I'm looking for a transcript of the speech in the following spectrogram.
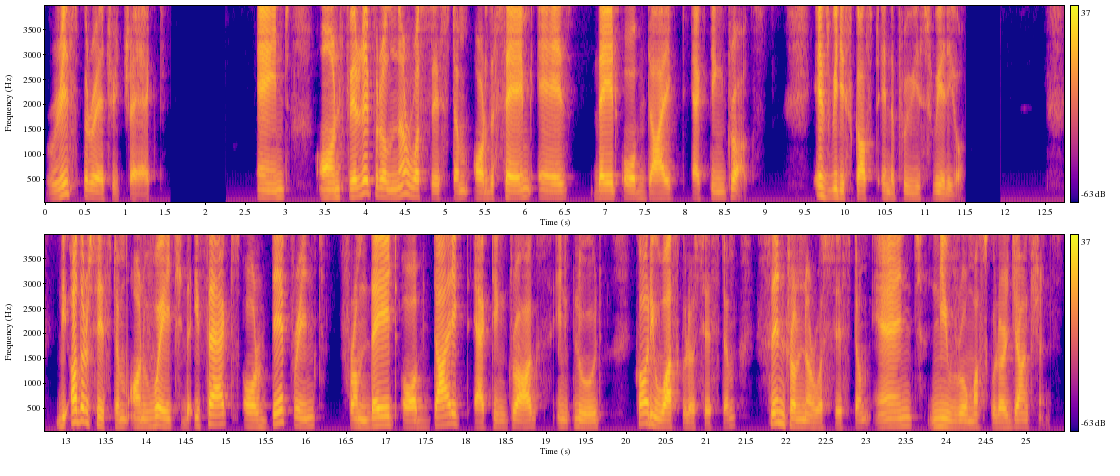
respiratory tract, and on peripheral nervous system are the same as that of direct acting drugs, as we discussed in the previous video. The other system on which the effects are different from that of direct acting drugs include cardiovascular system, central nervous system and neuromuscular junctions.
